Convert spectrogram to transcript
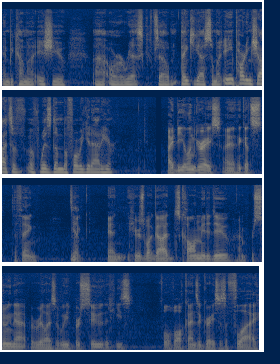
and become an issue uh, or a risk. So thank you guys so much. Any parting shots of, of wisdom before we get out of here? Ideal and grace. I think that's the thing. It's Yeah. like, and here's what God's calling me to do. I'm pursuing that, but realize that we pursue that He's full of all kinds of grace. As a fly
